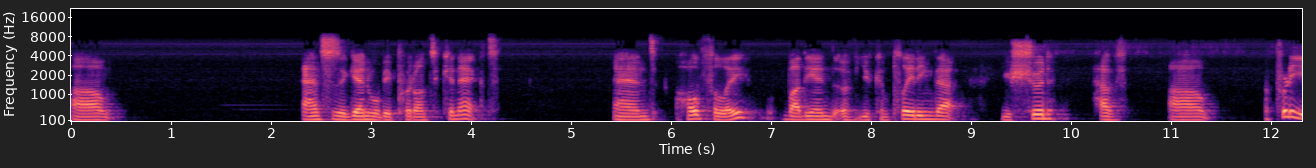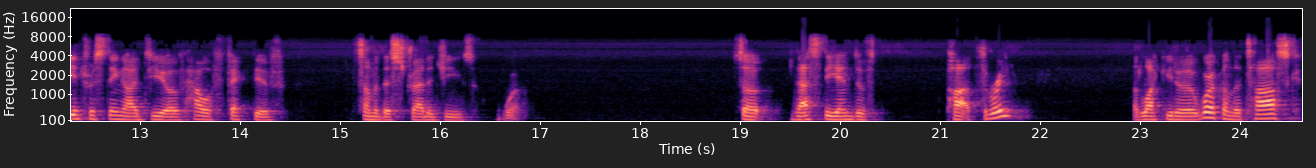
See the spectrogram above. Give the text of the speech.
Um, answers again will be put onto Connect. And hopefully, by the end of you completing that, you should have uh, a pretty interesting idea of how effective some of the strategies were. So that's the end of part three. I'd like you to work on the task.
